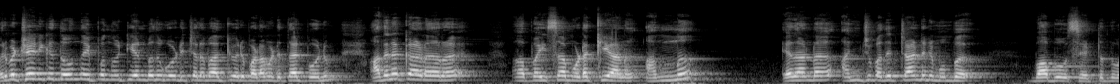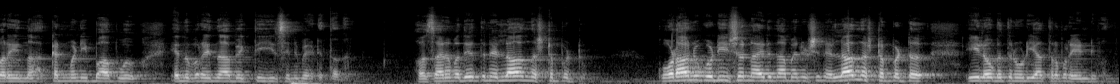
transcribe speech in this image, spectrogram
ഒരുപക്ഷെ എനിക്ക് തോന്നുന്നു ഇപ്പം നൂറ്റി അൻപത് കോടി ചിലവാക്കി ഒരു പടം എടുത്താൽ പോലും അതിനേക്കാളേറെ പൈസ മുടക്കിയാണ് അന്ന് ഏതാണ്ട് അഞ്ച് പതിറ്റാണ്ടിന് മുമ്പ് ബാബു സെട്ട് എന്ന് പറയുന്ന കൺമണി ബാബു എന്ന് പറയുന്ന ആ വ്യക്തി ഈ സിനിമ എടുത്തത്. അവസാനം അദ്ദേഹത്തിന് എല്ലാം നഷ്ടപ്പെട്ടു. കോടാനുകോടീശ്വരനായിരുന്ന ആ മനുഷ്യൻ എല്ലാം നഷ്ടപ്പെട്ട് ഈ ലോകത്തിനോട് യാത്ര പറയേണ്ടി വന്നു.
